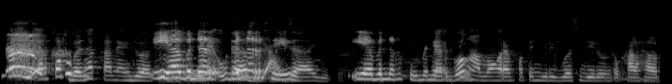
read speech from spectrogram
kan di airport banyak kan yang jual Iya, gitu. bener, Jadi udah bener sih. aja gitu iya bener sih bener kayak gue nggak mau ngerepotin diri gue sendiri untuk hal-hal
